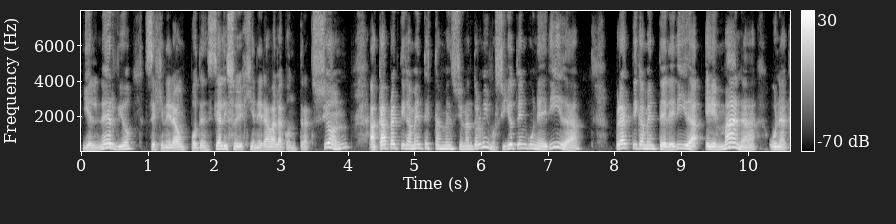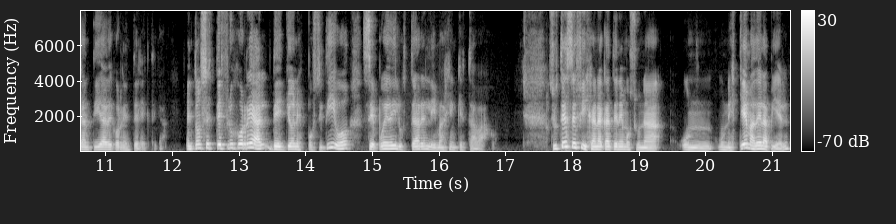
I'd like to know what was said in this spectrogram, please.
y el nervio, se generaba un potencial y eso generaba la contracción. Acá prácticamente están mencionando lo mismo. Si yo tengo una herida, prácticamente la herida emana una cantidad de corriente eléctrica. Entonces este flujo real de iones positivos se puede ilustrar en la imagen que está abajo. Si ustedes se fijan, acá tenemos un esquema de la piel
